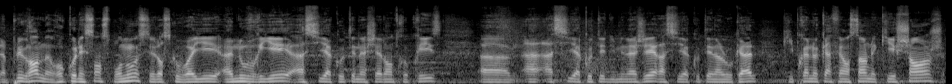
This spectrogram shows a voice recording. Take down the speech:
la plus grande reconnaissance pour nous, c'est lorsque vous voyez un ouvrier assis à côté d'un chef d'entreprise, euh, assis à côté du ménagère, assis à côté d'un local, qui prennent le café ensemble et qui échangent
